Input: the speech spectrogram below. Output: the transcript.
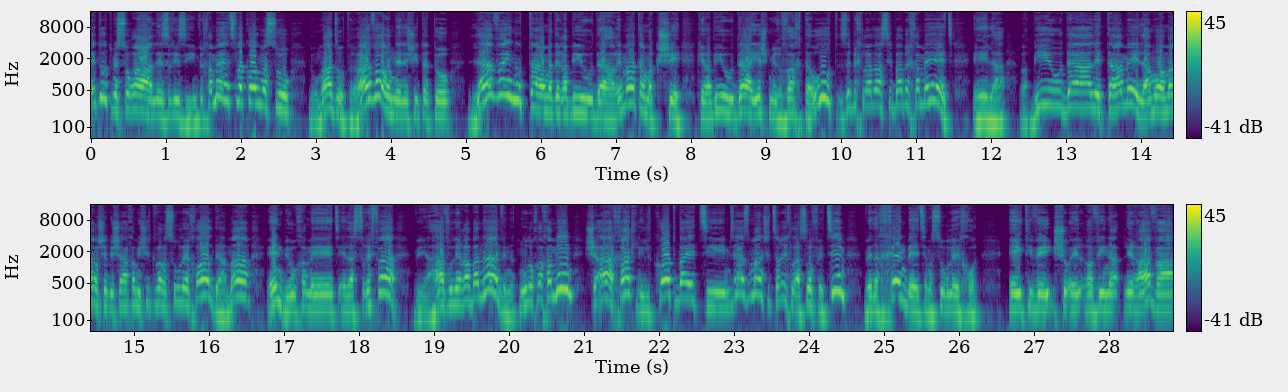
עדות מסורה לזריזים וחמץ לכל מסור. לעומת זאת, רבא עונה לשיטתו, לאו אינו תמא דרבי יהודה, הרי מה אתה מקשה? כי רבי יהודה יש מרווח טעות, זה בכלל לא הסיבה בחמץ. אלא, רבי יהודה לטעמי, למה הוא אמר שבשעה חמישית כבר אסור לאכול? דאמר, אין ביאור חמץ אלא שרפה, ויהבו לרבנן, ונתנו לו חכמים, שעה אחת ללקוט בעצים. זה הזמן שצריך לאסוף עצים, ולכן בעצם אסור לאכול. לאכול. היטיבי שואל רבינה לרבה,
